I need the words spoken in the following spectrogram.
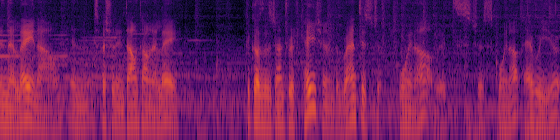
In LA now, in, especially in downtown LA, Because of the gentrification, the rent is just going up. It's just going up every year.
